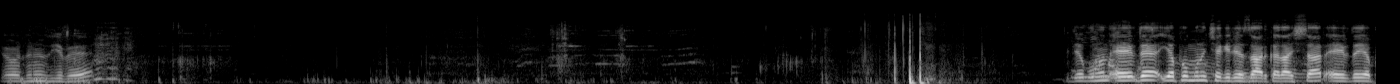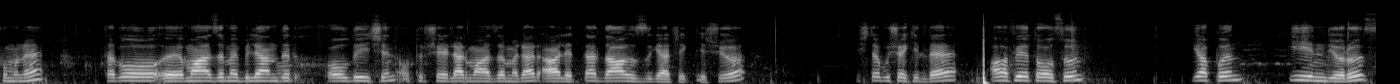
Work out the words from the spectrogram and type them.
Gördüğünüz gibi. De bunun evde yapımını çekeceğiz arkadaşlar. Evde yapımını. Tabii o e, malzeme blender olduğu için o tür şeyler, malzemeler, aletler daha hızlı gerçekleşiyor. İşte bu şekilde. Afiyet olsun. Yapın, yiyin diyoruz.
